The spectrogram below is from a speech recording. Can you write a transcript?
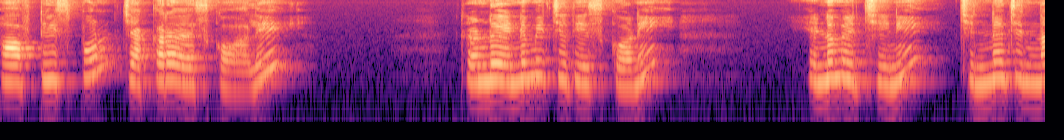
హాఫ్ టీ స్పూన్ చక్కెర వేసుకోవాలి. రెండు ఎండుమిర్చి తీసుకొని ఎండుమిర్చిని చిన్న చిన్న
